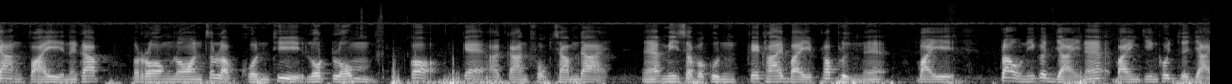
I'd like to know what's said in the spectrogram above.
ย่างไฟนะครับ รองนอนสำหรับคนที่ลดล้ม ก็แก้อาการฟกช้ำได้นะฮะมีสรรพคุณคล้ายๆ ใบพระพลึงนะฮะใบ เปล้านี้ก็ใหญ่นะใบจริงๆเขาจะใหญ่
